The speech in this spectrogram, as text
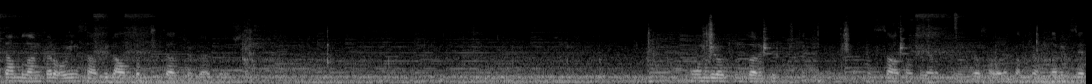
İstanbul Ankara oyun saatiyle 6,5 saat sürdü arkadaşlar. 11.30'da hareket etmiştik. Saat altı yarım saat biraz havada kalacak. Bunlar hepsi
